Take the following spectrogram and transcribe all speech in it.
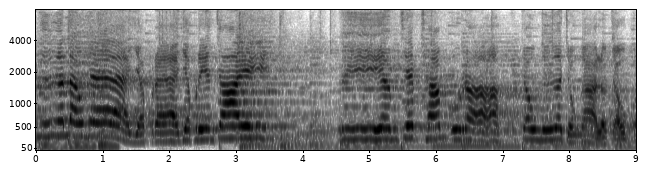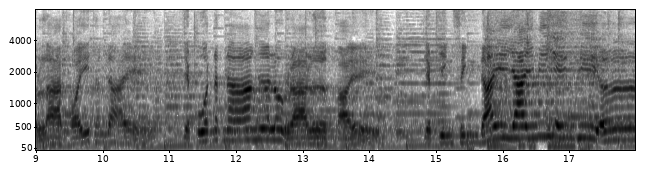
เงื้อแล้วแม่ อย่าแปรอย่าเปลี่ยนใจ เรียมเจ็บช้ำอุรา เจ้าเงือเจ้างาแล้วเจ้าก็ลาถอยทันใด เจ็บปวดนักหนาเงือแล้วราเลิกไป เจ็บยิงสิ่งใดใหญ่มียิงพี่เอ๋ย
